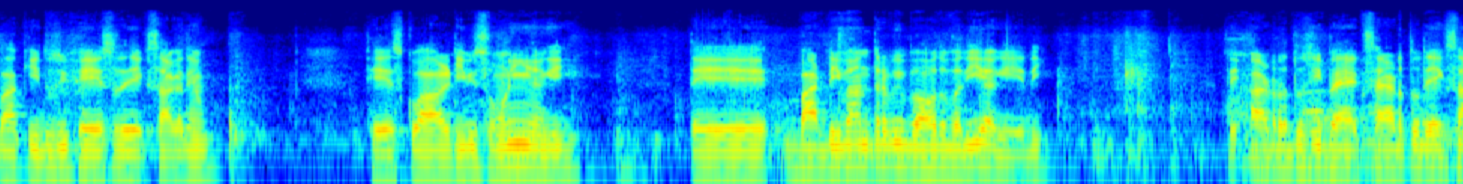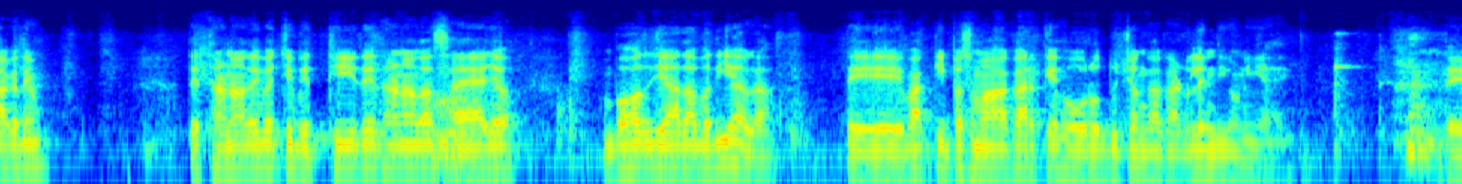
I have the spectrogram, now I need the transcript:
ਬਾਕੀ ਤੁਸੀਂ ਫੇਸ ਦੇਖ ਸਕਦੇ ਹੋ। ਫੇਸ ਕੁਆਲਿਟੀ ਵੀ ਸੋਹਣੀ ਹੈਗੀ। ਤੇ ਬਾਡੀ ਬਾਂਦਰ ਵੀ ਬਹੁਤ ਵਧੀਆ ਹੈਗੀ ਇਹਦੀ। ਤੇ ਆਰਡਰ ਤੁਸੀਂ ਬੈਕ ਸਾਈਡ ਤੋਂ ਦੇਖ ਸਕਦੇ ਹੋ। ਤੇ ਥਣਾ ਦੇ ਵਿੱਚ ਵਿੱਥੀ ਤੇ ਥਣਾ ਦਾ ਸਾਈਜ਼ ਬਹੁਤ ਜ਼ਿਆਦਾ ਵਧੀਆ ਹੈਗਾ। ਤੇ ਬਾਕੀ ਪਸਮਾ ਕਰਕੇ ਹੋਰ ਉਦੋਂ ਚੰਗਾ ਕੱਢ ਲੈਂਦੀ ਹੋਣੀ ਆ ਇਹ। ਤੇ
